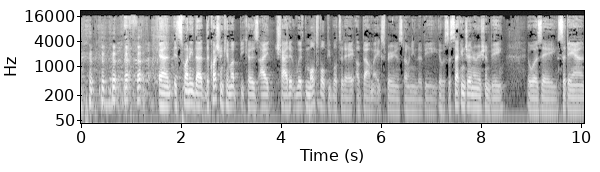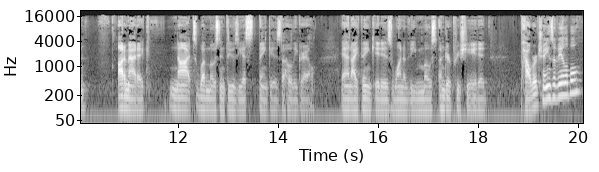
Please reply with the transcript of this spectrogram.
and it's funny that the question came up because I chatted with multiple people today about my experience owning the V. It was the second generation V. It was a sedan, automatic, not what most enthusiasts think is the holy grail. And I think it is one of the most underappreciated powertrains available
